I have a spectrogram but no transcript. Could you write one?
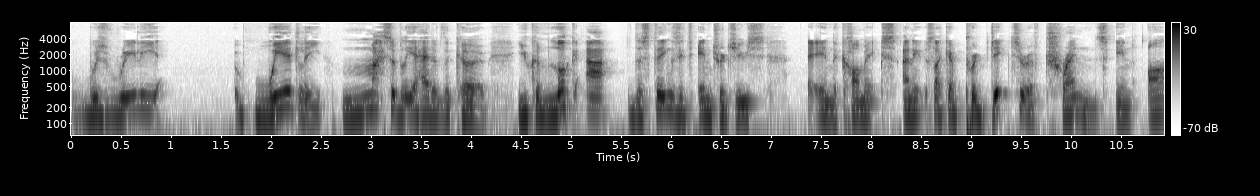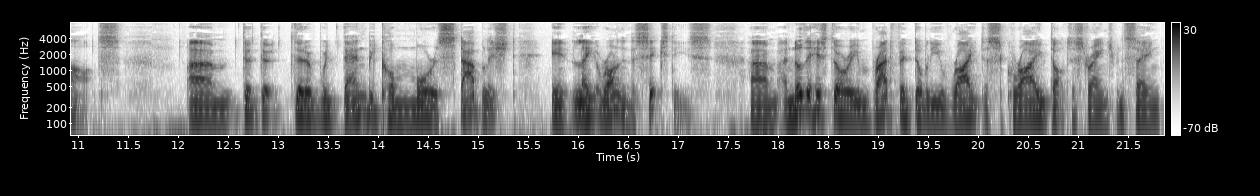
was really weirdly massively ahead of the curve. You can look at the things it's introduced in the comics, and it's like a predictor of trends in art um, that, that that would then become more established in, later on in the 60s. Um, another historian, Bradford W. Wright, described Doctor Strange saying,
